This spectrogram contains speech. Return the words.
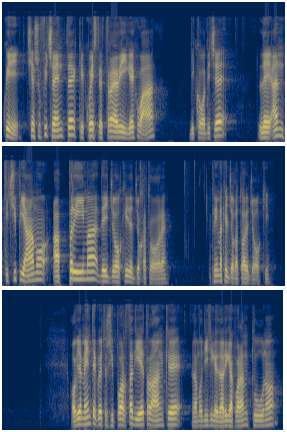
Quindi ci è sufficiente che queste tre righe qua di codice le anticipiamo a prima dei giochi del giocatore, prima che il giocatore giochi. Ovviamente questo si porta dietro anche la modifica della riga 41,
